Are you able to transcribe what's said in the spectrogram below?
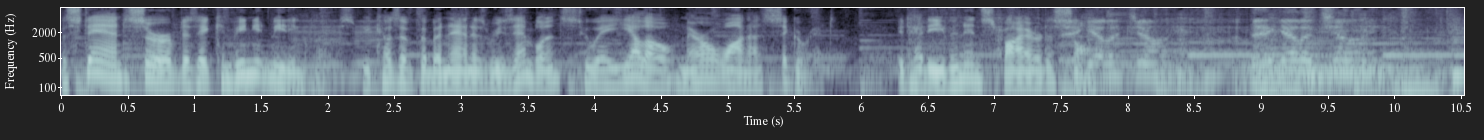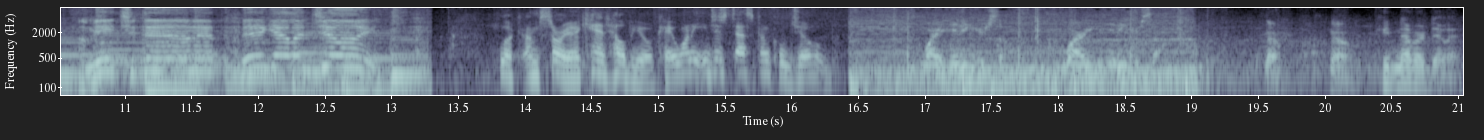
The stand served as a convenient meeting place because of the banana's resemblance to a yellow marijuana cigarette. It had even inspired a Big song. yellow joint, a big yellow joint. I'll meet you down at the big yellow joint. Look, I'm sorry, I can't help you, okay? Why don't you just ask Uncle Gob? Why are you hitting yourself? Why are you hitting yourself? No, no. He'd never do it.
